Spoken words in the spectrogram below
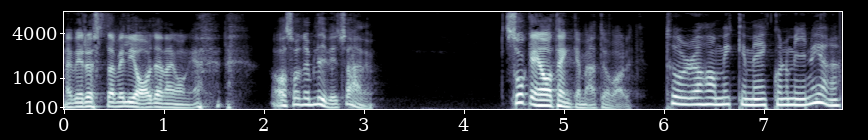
men vi röstar väl ja denna gången. och så har det blivit så här nu. Så kan jag tänka mig att det har varit. Tror du det har mycket med ekonomin att göra?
